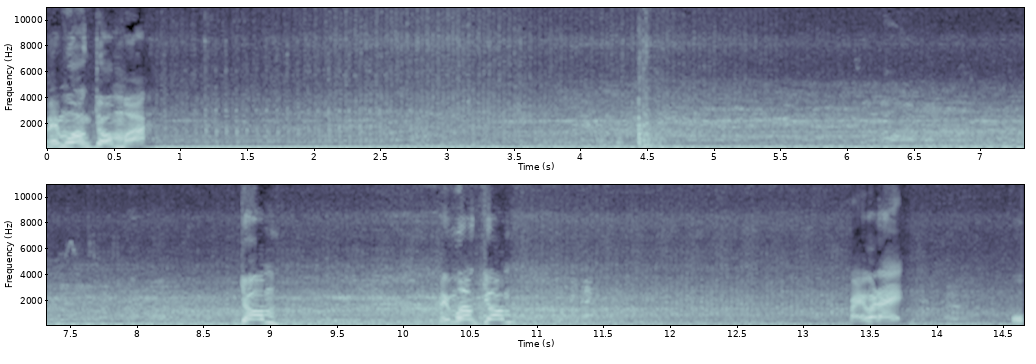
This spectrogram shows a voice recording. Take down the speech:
แม่ม่วงจมเหรอจม ไม่ม่วงจม ไปว่าได้โอ้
